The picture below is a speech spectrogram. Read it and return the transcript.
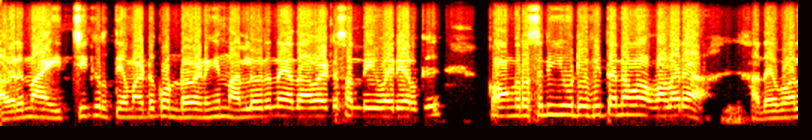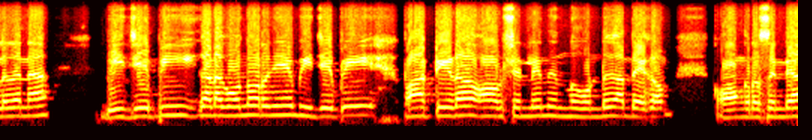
അവരെ നയിച്ച് കൃത്യമായിട്ട് കൊണ്ടുപോകണമെങ്കിൽ നല്ലൊരു നേതാവായിട്ട് സന്ദീപ് വാര്യർക്ക് കോൺഗ്രസിന് യു ഡി എഫിൽ തന്നെ വളരാ. അതേപോലെ തന്നെ ബി ജെ പി ഘടകം എന്ന് പറഞ്ഞു ബി ജെ പി പാർട്ടിയുടെ ഓപ്ഷനിൽ നിന്നുകൊണ്ട് അദ്ദേഹം കോൺഗ്രസിന്റെ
